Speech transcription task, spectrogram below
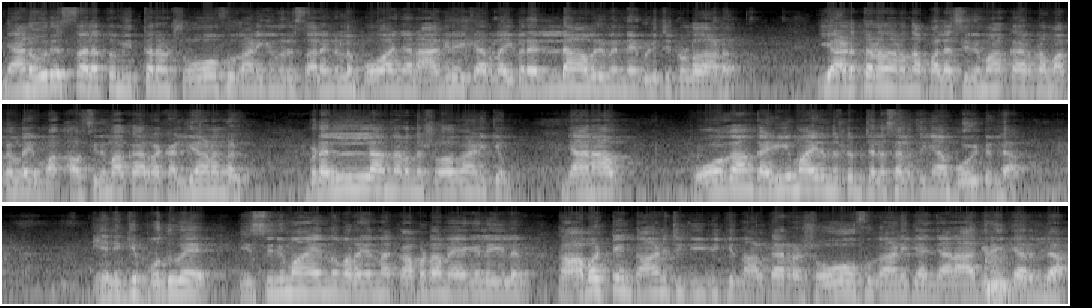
ഞാൻ ഒരു സ്ഥലത്തും ഇത്തരം ഷോ ഓഫ് കാണിക്കുന്ന ഒരു സ്ഥലങ്ങളിലും പോകാൻ ഞാൻ ആഗ്രഹിക്കാറില്ല. ഇവരെല്ലാവരും എന്നെ വിളിച്ചിട്ടുള്ളതാണ്. ഈ അടുത്തിടെ നടന്ന പല സിനിമാക്കാരുടെ മകളുടെയും മ- സിനിമാക്കാരുടെ കല്യാണങ്ങൾ. ഇവിടെ എല്ലാം നടന്ന് ഷോ കാണിക്കും. ഞാൻ ആ പോകാൻ കഴിയുമായിരുന്നിട്ടും ചില സ്ഥലത്ത് ഞാൻ പോയിട്ടില്ല. എനിക്ക് പൊതുവേ ഈ സിനിമ എന്ന് പറയുന്ന കപട മേഖലയിലും കാപട്യം കാണിച്ച് ജീവിക്കുന്ന ആൾക്കാരുടെ ഷോ ഓഫ് കാണിക്കാൻ ഞാൻ ആഗ്രഹിക്കാറില്ല.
